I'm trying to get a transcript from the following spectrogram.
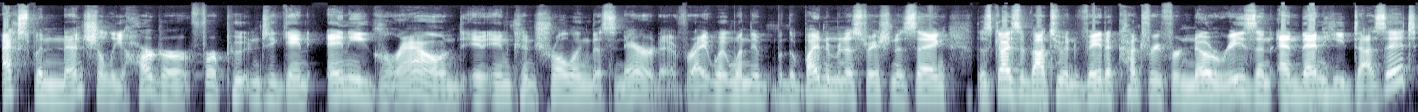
exponentially harder for Putin to gain any ground in, in controlling this narrative, right? When, when the, when the Biden administration is saying this guy's about to invade a country for no reason and then he does it,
